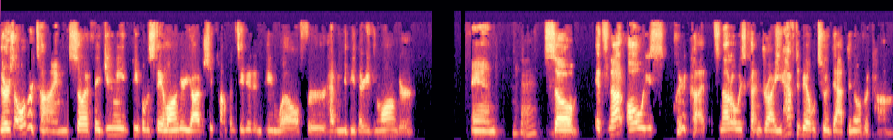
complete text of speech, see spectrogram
There's overtime, so if they do need people to stay longer, you're obviously compensated and paid well for having to be there even longer. And okay. so it's not always clear cut. It's not always cut and dry. You have to be able to adapt and overcome.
